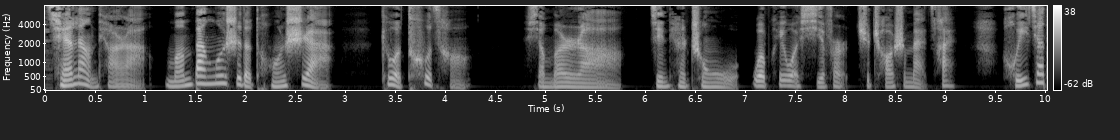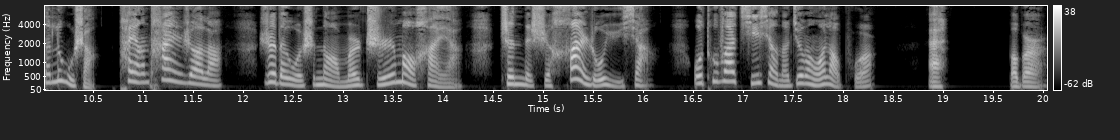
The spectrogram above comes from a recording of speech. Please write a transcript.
前两天啊，我们办公室的同事啊，给我吐槽：“小妹儿啊，今天中午我陪我媳妇儿去超市买菜，回家的路上太阳太热了，热得我是脑门直冒汗呀，真的是汗如雨下。我突发奇想的就问我老婆。”宝贝儿，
